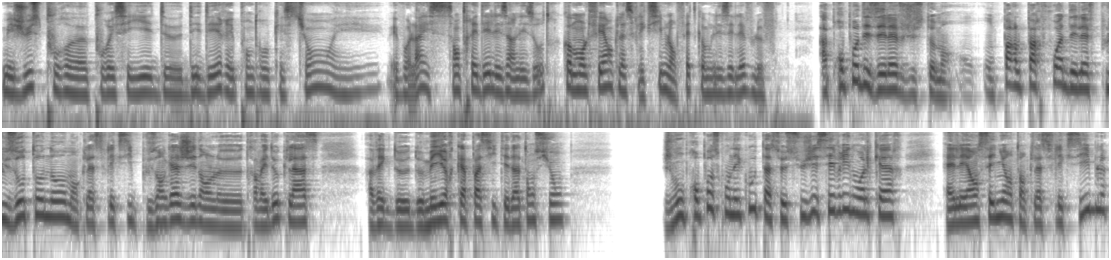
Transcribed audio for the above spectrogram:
mais juste pour euh, pour essayer d'aider, répondre aux questions et, voilà et s'entraider les uns les autres, comme on le fait en classe flexible en fait, comme les élèves le font. À propos des élèves, justement, on parle parfois d'élèves plus autonomes en classe flexible, plus engagés dans le travail de classe, avec de meilleures capacités d'attention. Je vous propose qu'on écoute à ce sujet Séverine Walker. Elle est enseignante en classe flexible,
